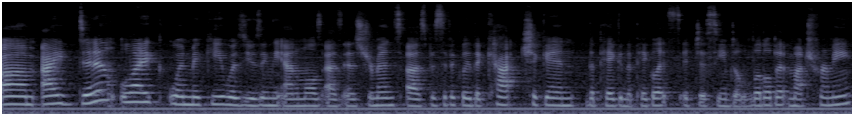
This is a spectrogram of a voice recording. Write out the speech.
Um, I didn't like when Mickey was using the animals as instruments, uh, specifically the cat, chicken, the pig, and the piglets. It just seemed a little bit much for me.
